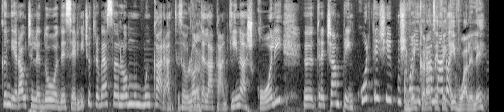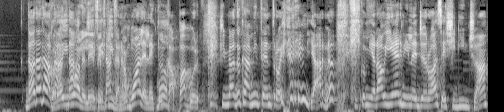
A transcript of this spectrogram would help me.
când erau cele două de serviciu, trebuia să luăm mâncarea, să luăm Da. de la cantina școlii, treceam prin curte și Și voi intram cărați la efectiv noi. oalele? Da, da, da. Cărai da, oalele, și, efectiv, pe da, nu? căram oalele cu Da. capacul. Și mi-aduc aminte într-o în iarnă, cum erau iernile geroase și nincea,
